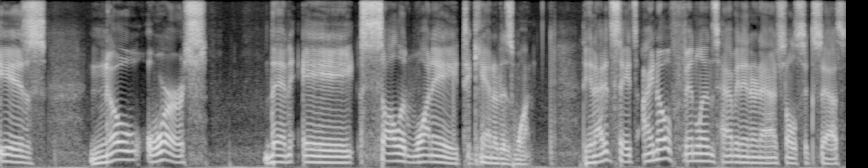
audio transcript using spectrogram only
is no worse than a solid 1A to Canada's 1 the United States, I know Finland's having international success,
